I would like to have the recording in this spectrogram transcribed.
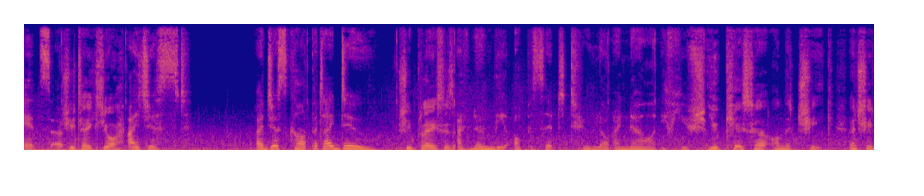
it's. A, She takes your. I just, I just can't. But I do. She places. I've known the opposite too long. I know if you sh- You kiss her on the cheek, and she.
